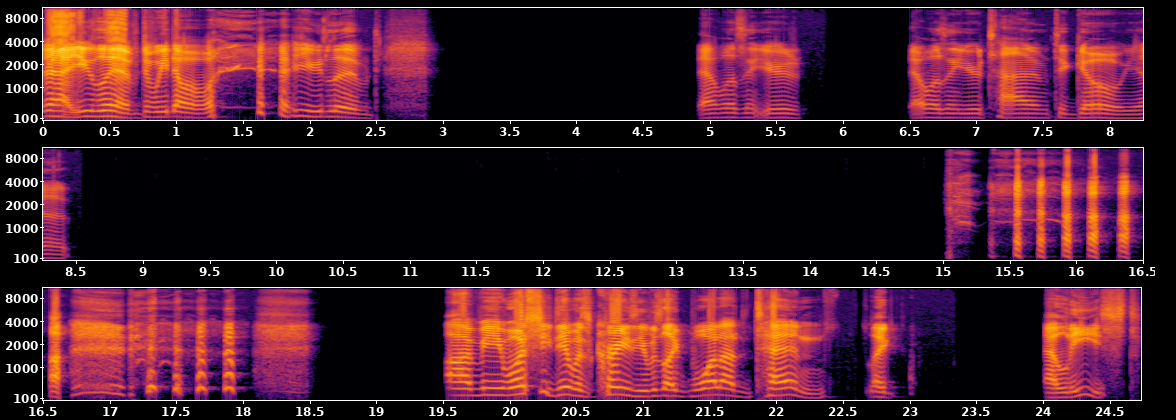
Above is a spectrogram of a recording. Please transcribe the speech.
Yeah, you lived. We know. you lived. That wasn't your that wasn't your time to go yet. I mean, what she did was crazy. It was like 1 out of 10. Like, at least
